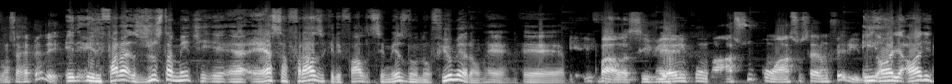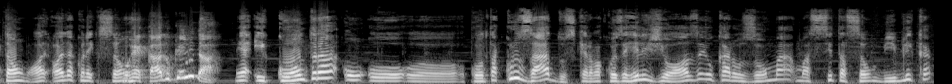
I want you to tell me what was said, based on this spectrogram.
vão se arrepender. Ele, ele fala justamente, é, é, é essa frase que ele fala assim mesmo no, filme, Aaron? É, é, ele fala, se vierem com aço, com aço serão feridos. E olha, olha então, olha, olha a conexão. O recado que ele dá. É, e contra o, o, o, contra cruzados, que era uma coisa religiosa, e o cara usou uma, uma citação bíblica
